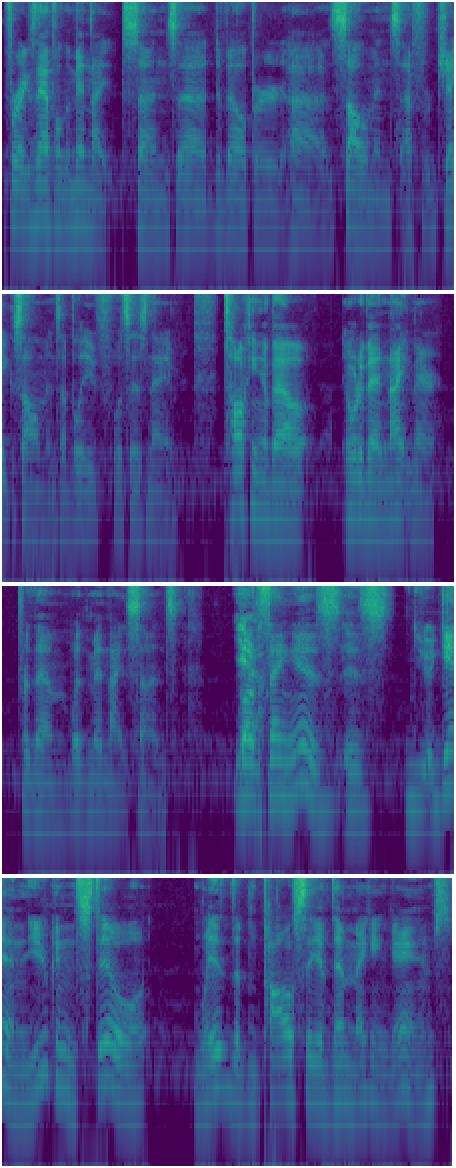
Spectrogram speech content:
for example, the Midnight Suns uh, developer uh, Solomon's, uh, Jake Solomon's, I believe was his name, talking about it would have been a nightmare for them with Midnight Suns. yeah. Well, the thing is, is you again, you can still, with the policy of them making games,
